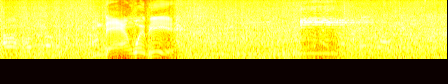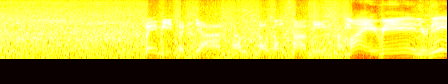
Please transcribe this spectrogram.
ข้ามข้ามๆมันแดงเว้ยพี่ ไม่มีสัญญาณครับ เราต้องข้ามเองครับ ไม่มี อยู่นี่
